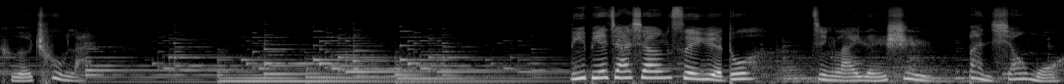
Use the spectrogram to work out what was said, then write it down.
何处来。”离别家乡岁月多，近来人事半消磨。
